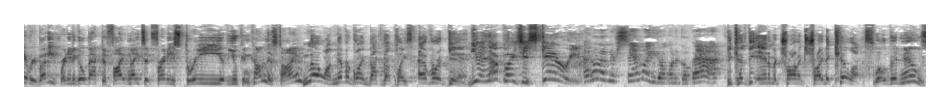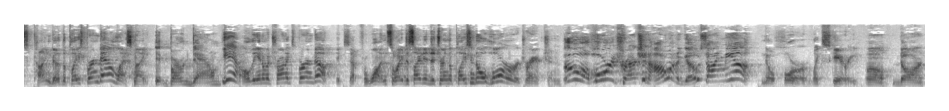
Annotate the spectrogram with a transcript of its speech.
Hey everybody, ready to go back to Five Nights at Freddy's 3 of You Can Come this time? No, I'm never going back to that place ever again. Yeah, that place is scary. I don't understand why you don't want to go back. Because the animatronics tried to kill us. Well, good news. Kinda. The place burned down last night. It burned down. Yeah, all the animatronics burned up, except for one, so I decided to turn the place into a horror attraction. Ooh, a horror attraction. I want to go. Sign me up. No horror, like scary. Oh, darn.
